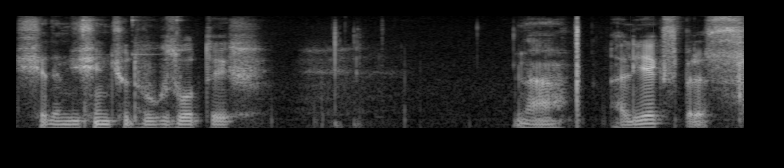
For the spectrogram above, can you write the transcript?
72 zł na AliExpress.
